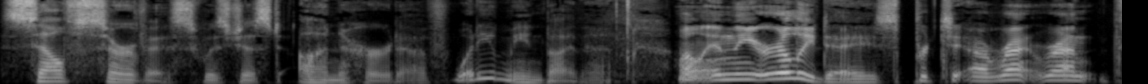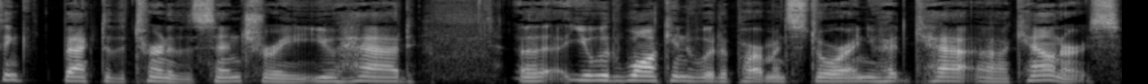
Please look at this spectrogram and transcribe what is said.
self service was just unheard of. What do you mean by that? Well, in the early days, around, around think back to the turn of the century, you had uh, you would walk into a department store and you had ca- uh, counters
